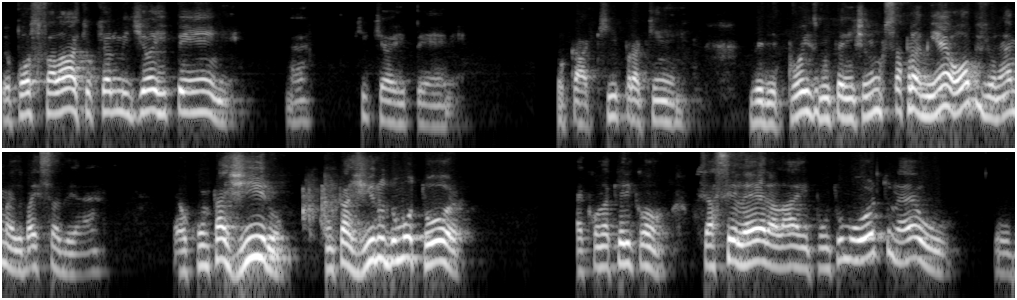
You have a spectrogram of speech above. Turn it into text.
eu posso falar que eu quero medir o RPM, né? O que, que é RPM? Colocar aqui para quem vê depois, muita gente não sabe, para mim é óbvio, né? Mas vai saber, né? É o contagiro, contagiro do motor. É quando aquele você acelera lá em ponto morto, né? O, o,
